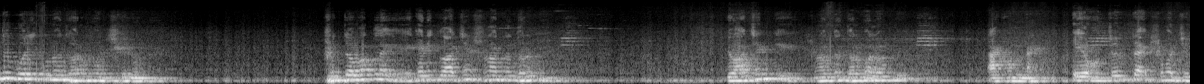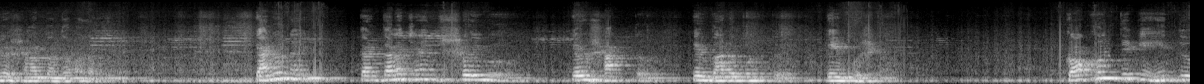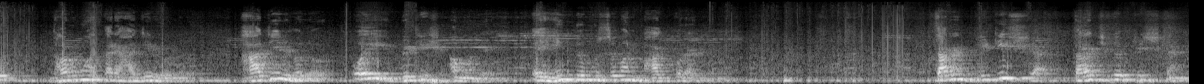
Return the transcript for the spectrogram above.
হিন্দু বলে কোনো ধর্ম ছিল না। শুনতে অবাক লাগে, এখানে কেউ আছেন সনাতন ধর্মে? কেউ আছেন কি সনাতন ধর্মাবলম্বী? এখন নাই। এই অঞ্চলটা একসময় ছিল সনাতন ধর্মাবলম্বী। কেন নাই? কারণ তারা ছিলেন শৈব, কেউ শাক্ত, কেউ গানপত্য কেউ বৈষ্ণব কখন থেকে হিন্দু ধর্ম আকারে হাজির হলো? হাজির হলো ওই ব্রিটিশ আমলে। এই হিন্দু মুসলমান ভাগ করার জন্য। কারণ ব্রিটিশরা, তারা ছিল খ্রিস্টান।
